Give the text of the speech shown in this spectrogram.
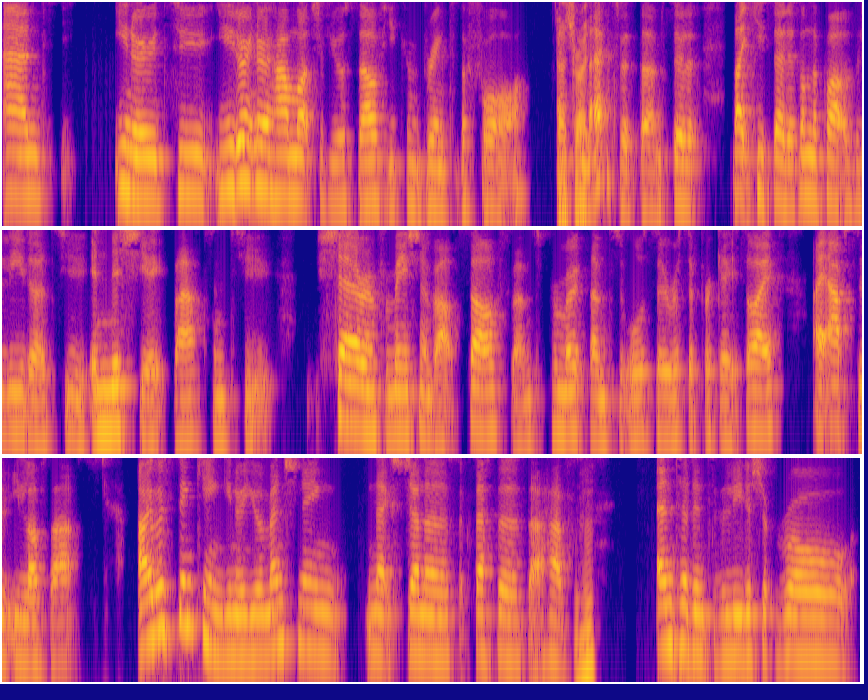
And, you know, to, you don't know how much of yourself you can bring to the fore. That's right. Connect with them. So, like you said, it's on the part of the leader to initiate that and to share information about self, um, to promote them to also reciprocate. So I, I absolutely love that. I was thinking, you know, you were mentioning next gen successors that have Mhm. entered into the leadership role,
